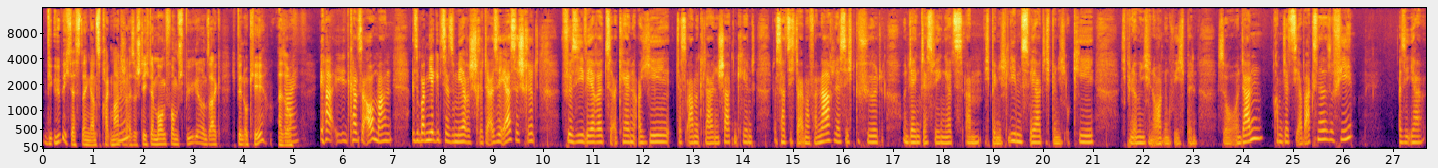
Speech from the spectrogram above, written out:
Wie übe ich das denn ganz pragmatisch? Mhm. Also stehe ich dann morgens vorm Spiegel und sage, ich bin okay? Also Nein Ja, kannst du auch machen. Also bei mir gibt's ja so mehrere Schritte. Also der erste Schritt für sie wäre zu erkennen, oh je, das arme kleine Schattenkind, das hat sich da immer vernachlässigt gefühlt und denkt deswegen jetzt, ähm, ich bin nicht liebenswert, ich bin nicht okay, ich bin irgendwie nicht in Ordnung, wie ich bin. So, und dann kommt jetzt die erwachsene Sophie, also ihr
